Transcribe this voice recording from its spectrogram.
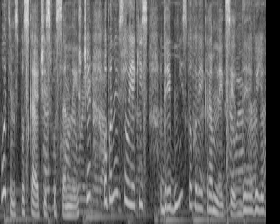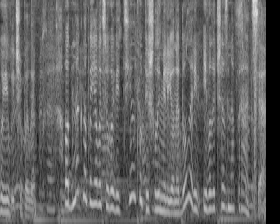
потім, спускаючись усе нижче, опинився у якійсь дрібній стоковій крамниці, де ви його і вичепили. Однак на появу цього відтінку пішли мільйони доларів і величезна праця.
